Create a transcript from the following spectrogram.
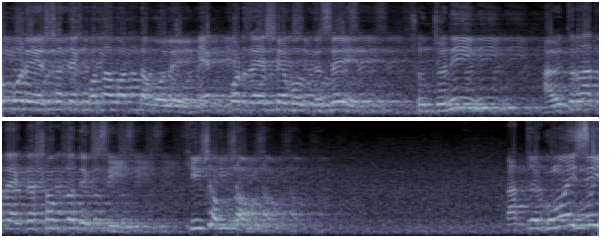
অপরের সাথে কথাবার্তা বলে। এক পর্যায়ে এসে বলতেছে শুনছনি আমি তো রাত্রে একটা স্বপ্ন দেখছি। কি স্বপ্ন? রাত্রে ঘুমাইছি।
